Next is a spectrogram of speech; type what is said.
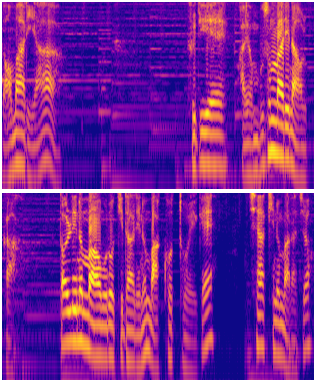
너 말이야. 그 뒤에 과연 무슨 말이 나올까? 떨리는 마음으로 기다리는 마코토에게 치아키는 말하죠.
